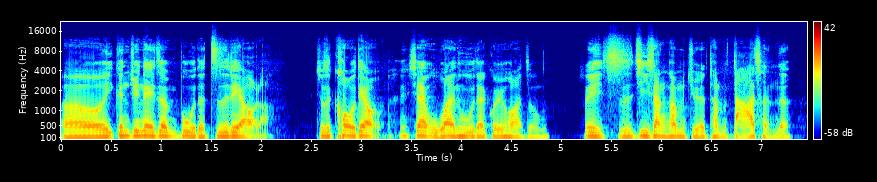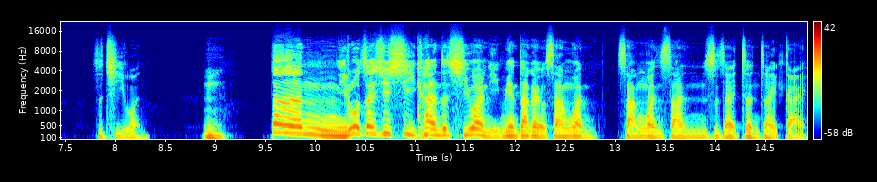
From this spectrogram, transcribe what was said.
呃，根据内政部的资料啦。就是扣掉现在五万户在规划中，所以实际上他们觉得他们达成的是七万，嗯，但你如果再去细看这七万里面，大概有三万三万三是在正在盖，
